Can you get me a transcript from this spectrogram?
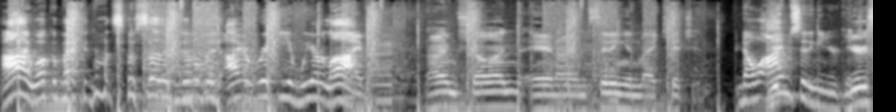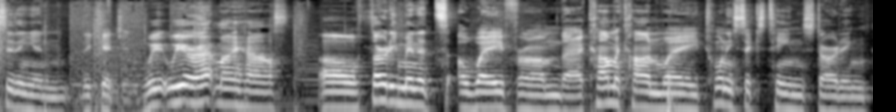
Hi, welcome back to Not So Southern Gentlemen. I am Ricky and we are live. I'm Sean, and I'm sitting in my kitchen. No, I'm sitting in your kitchen. You're sitting in the kitchen. We, we are at my house, oh, 30 minutes away from the Comic Con Way 2016 starting.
